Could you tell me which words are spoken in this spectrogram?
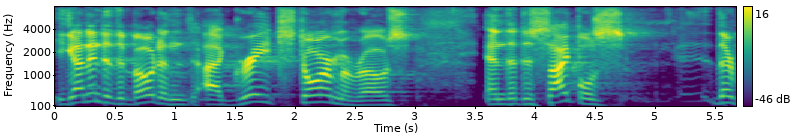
He got into the boat, and a great storm arose, and the disciples. There,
